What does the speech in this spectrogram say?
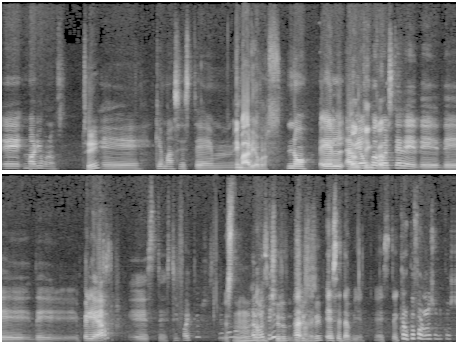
Eh, Mario Bros. ¿Sí? Eh, ¿Qué más? Este, y Mario Bros. No, el, había un juego este de, de, de, pelear, este, Street Fighter. ¿Algo así? Sí, sí, sí, ah, ese también. Este, creo que fueron los únicos.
